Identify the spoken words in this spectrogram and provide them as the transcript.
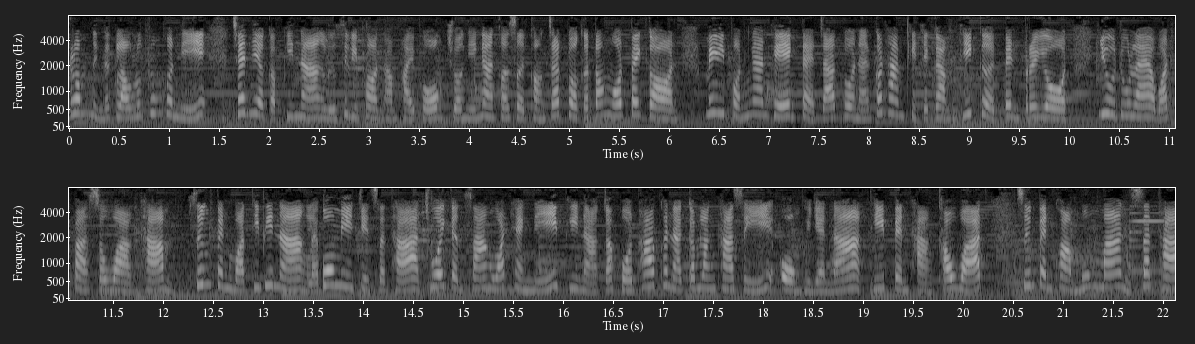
ร่วมถึงนักร้องลูกทุ่งคนนี้ เช่นเดียวกับพี่นางหรือสิริพรอัมภัยพงษ์ช่วงนี้งานคอนเสิร์ตของเจ้าตัวก็ต้องงดไปก่อน ไม่มีผลงานเพลง แต่เจ้าตัวนั้นก็ทำกิจกรรมที่เกิดเป็นประโยชน์ อยู่ดูแลวัดป่าสว่างธรรม ซึ่งเป็นวัดที่พี่นางและผู้มีจิตศรัทธาช่วยกันสร้างวัดแห่งนี้ พี่นางก็โพสต์ภาพขณะกำลังทาสีองค์พญานาคที่เป็นทางเข้าวัด ซึ่งเป็นความมุ่งมั่นศรัทธา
